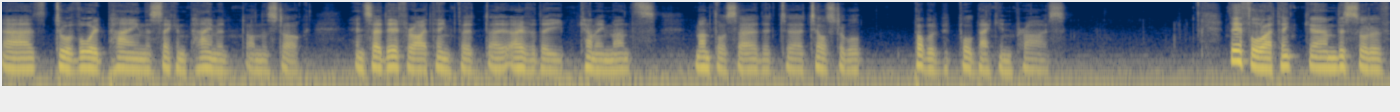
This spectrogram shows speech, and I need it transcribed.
uh, to avoid paying the second payment on the stock. And so, therefore, I think that uh, over the coming months, month or so, that uh, Telstra will probably pull back in price. Therefore, I think um, this sort of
